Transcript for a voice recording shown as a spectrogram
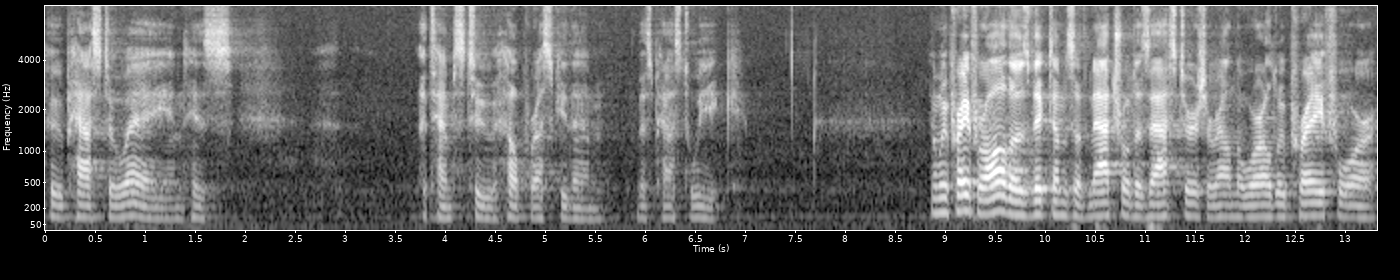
who passed away and his attempts to help rescue them this past week. And we pray for all those victims of natural disasters around the world. We pray for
